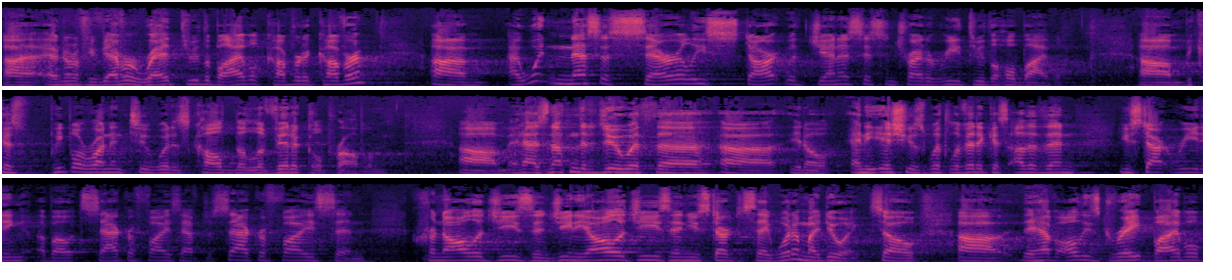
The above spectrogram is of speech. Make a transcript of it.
I don't know if you've ever read through the Bible cover to cover. Um, I wouldn't necessarily start with Genesis and try to read through the whole Bible um, because people run into what is called the Levitical problem. Um, it has nothing to do with uh, uh, you know any issues with Leviticus other than you start reading about sacrifice after sacrifice and chronologies and genealogies, and you start to say, "What am I doing?" So uh, they have all these great Bible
